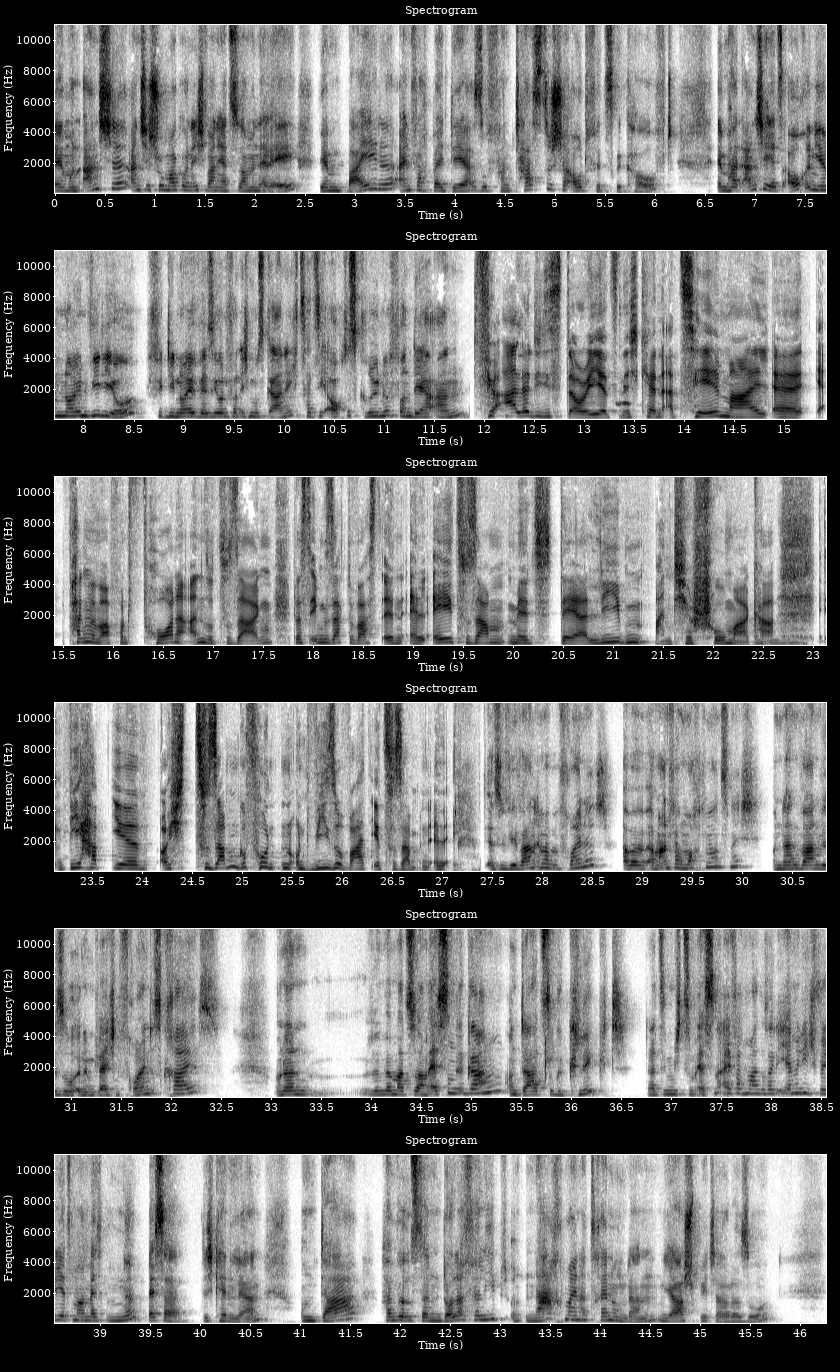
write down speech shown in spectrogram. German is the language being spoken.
Ähm, und Antje, Antje Schumacher und ich waren ja zusammen in LA. Wir haben beide einfach bei der so fantastische Outfits gekauft. Ähm, hat Antje jetzt auch in ihrem neuen Video, für die neue Version von Ich muss gar nichts, hat sie auch das Grüne von der an. Für alle, die die Story jetzt nicht kennen, erzähl mal, äh, fangen wir mal von vorne an sozusagen. Du hast eben gesagt, du warst in LA zusammen mit der lieben Antje Schomaker. Wie habt ihr euch zusammengefunden und wieso wart ihr zusammen in LA? Also wir waren immer befreundet, aber am Anfang mochten wir uns nicht. Und dann waren wir so in dem gleichen Freundeskreis. Und dann sind wir mal zusammen essen gegangen und da hat so geklickt. Da hat sie mich zum Essen einfach mal gesagt, Emily, ich will jetzt mal ne, besser dich kennenlernen. Und da haben wir uns dann in Dollar verliebt und nach meiner Trennung dann, ein Jahr später oder so,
